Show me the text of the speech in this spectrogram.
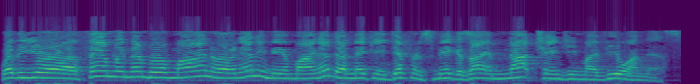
Whether you're a family member of mine or an enemy of mine, it doesn't make any difference to me because I am not changing my view on this.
